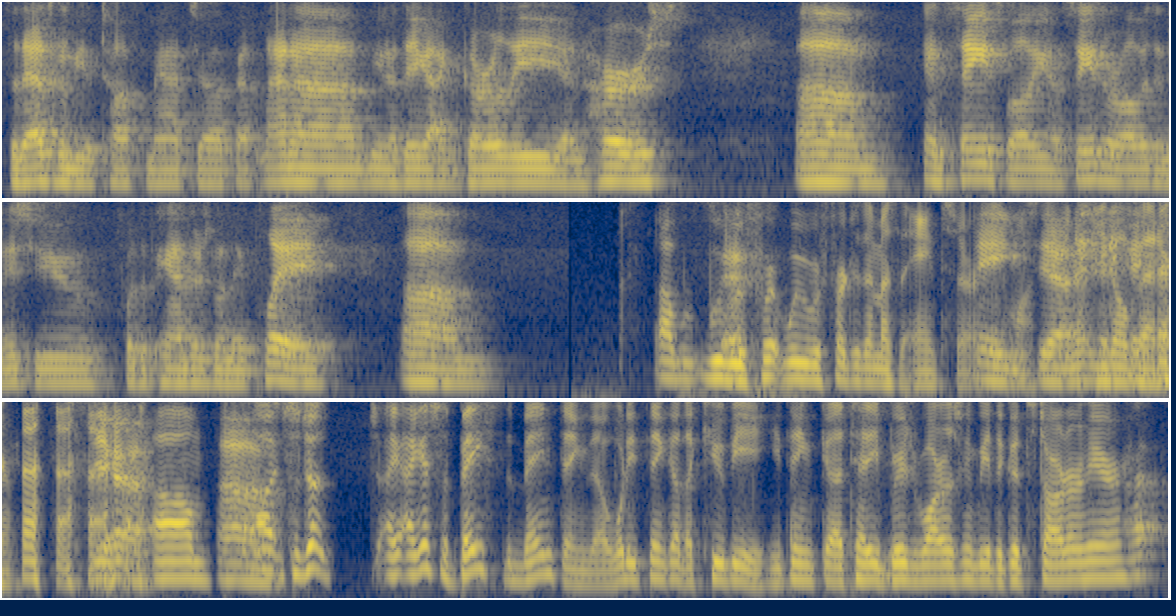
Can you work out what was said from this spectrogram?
So that's going to be a tough matchup. Atlanta, you know, they got Gurley and Hurst. Um, and Saints, well, you know, Saints are always an issue for the Panthers when they play. Um, uh, we refer we refer to them as the Aints, sir. Aints, yeah, you know, better. yeah. Um. Uh, so just, I, I, guess the base, the main thing though. What do you think of the QB? You think uh, Teddy Bridgewater is going to be the good starter here?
